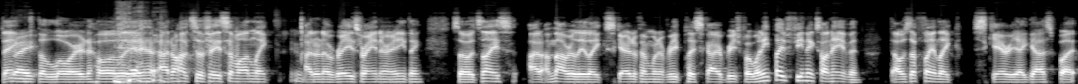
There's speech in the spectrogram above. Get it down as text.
thank Right. the Lord. Holy. I don't have to face him on like, I don't know, Raze Rain or anything. So it's nice. I, I'm not really like scared of him whenever he plays Skye or Breach. But when he played Phoenix on Haven, that was definitely like scary, I guess. But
